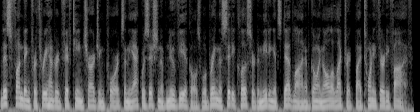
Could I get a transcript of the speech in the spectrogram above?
This funding for 315 charging ports and the acquisition of new vehicles will bring the city closer to meeting its deadline of going all electric by 2035,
